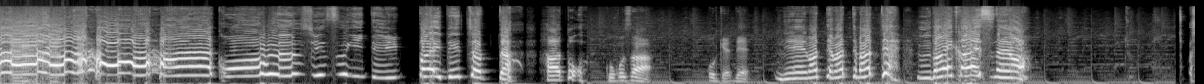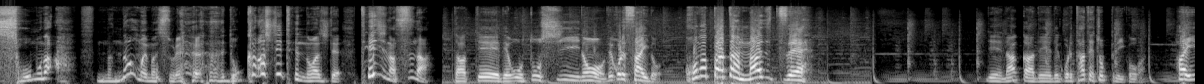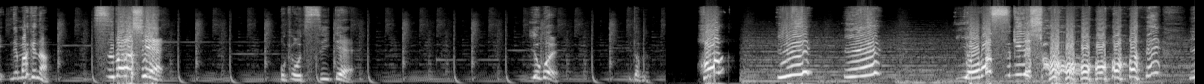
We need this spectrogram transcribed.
はあしすぎていっぱい出ちゃったハート。ここさ、オッケーで、ねえ、待って待って待って奪い返すなよしょうもな。なんなお前マジそれ。どっからしててんの？マジで。手品すな。縦で落としの、で、これサイド。このパターンマジ強え。で、中で、で、これ縦チョップでいこうか。はい。で、負けな。素晴らしいオッケー、落ち着いて。やばい。ダメだ。は？え？ぎでしょ え？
